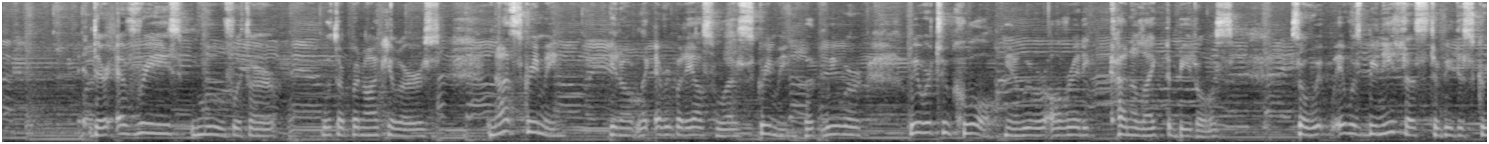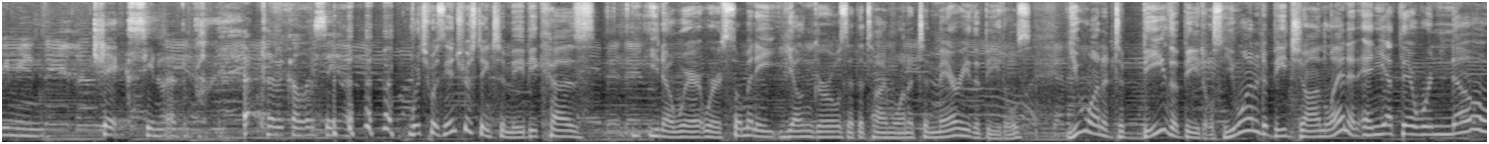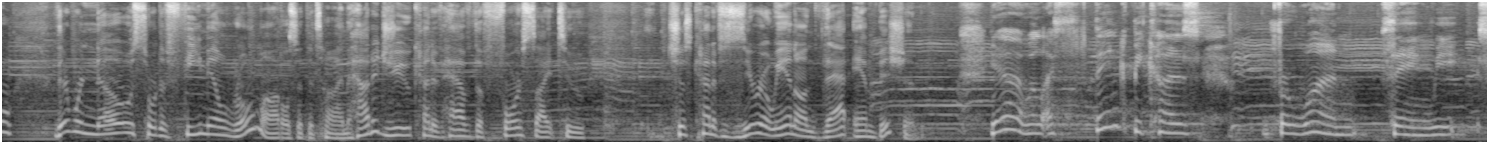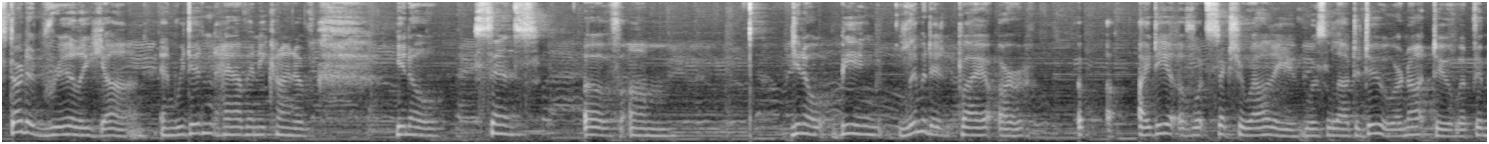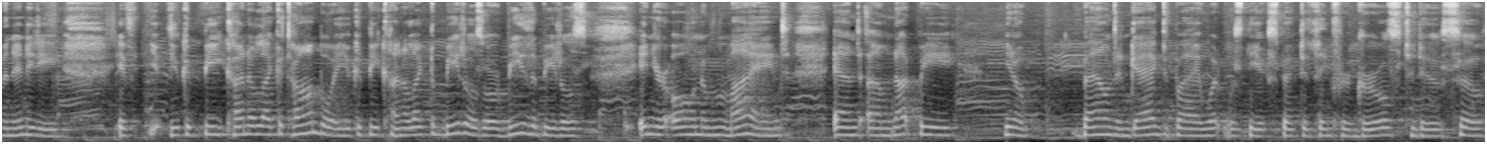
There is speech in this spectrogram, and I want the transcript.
their every move with our with our binoculars, not screaming, you know, like everybody else was screaming, but we were we were too cool. You know, we were already kind of like the Beatles, so it, it was beneath us to be the screaming chicks, you know, at the, at the Coliseum. Which was interesting to me because, you know, where, where so many young girls at the time wanted to marry the Beatles, you wanted to be the Beatles. You wanted to be John Lennon, and yet there were no there were no sort of female role models at the time. How did you kind of have the foresight to just kind of zero in on that ambition? Yeah, well, I think because, for one thing, we started really young and we didn't have any kind of, you know, sense of, um, you know, being limited by our uh, idea of what sexuality was allowed to do or not do, what femininity. If, if you could be kind of like a tomboy, you could be kind of like the Beatles or be the Beatles in your own mind and um, not be, you know, bound and gagged by what was the expected thing for girls to do. So,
